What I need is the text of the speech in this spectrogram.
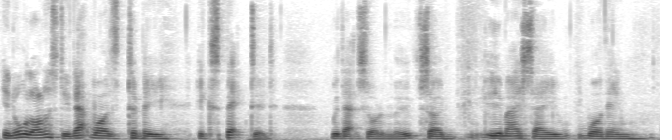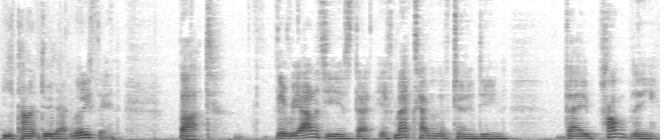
in all honesty, that was to be expected with that sort of move. So you may say, well, then you can't do that move then. But the reality is that if Max hadn't have turned in, they probably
